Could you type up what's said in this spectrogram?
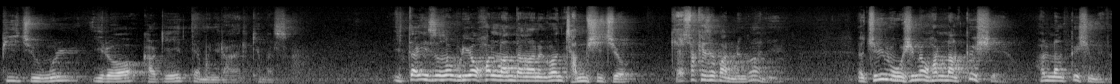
비중을 이뤄가기 때문이라 이렇게 말씀합니다. 이 땅에 있어서 우리가 환란 당하는 건 잠시죠. 계속해서 받는 거 아니에요. 주님 오시면 환란 끝이에요. 환란 끝입니다.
